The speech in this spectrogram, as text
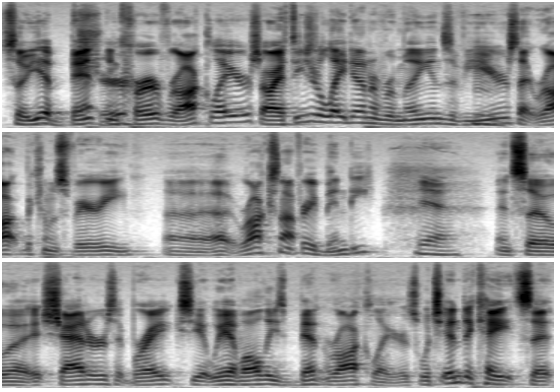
So you have bent and Sure. Hmm. curved rock layers. All right, if these are laid down over millions of years, that rock becomes very. Uh, uh, rock's not very bendy, Yeah. and so uh, it shatters, it breaks. Yet we have all these bent rock layers, which indicates that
